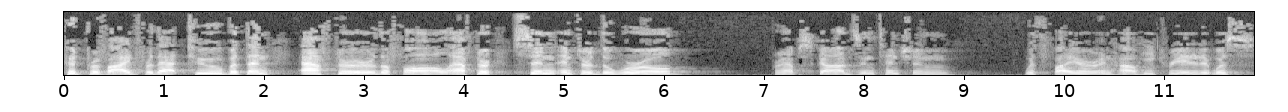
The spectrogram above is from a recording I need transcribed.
could provide for that too. But then after the fall, after sin entered the world, Perhaps God's intention with fire and how he created it was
